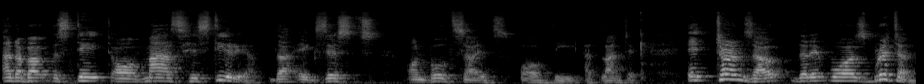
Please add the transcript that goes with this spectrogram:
and about the state of mass hysteria that exists on both sides of the Atlantic. It turns out that it was Britain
